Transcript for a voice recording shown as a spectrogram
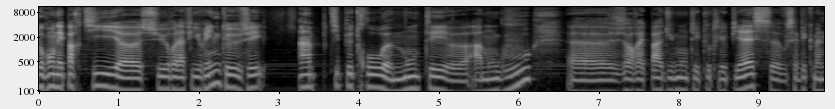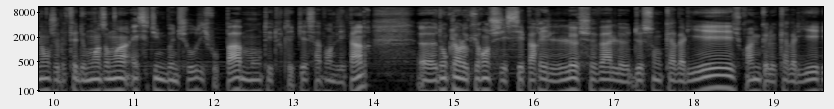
Donc on est parti sur la figurine que j'ai un petit peu trop euh, monté euh, à mon goût. Euh, j'aurais pas dû monter toutes les pièces. Vous savez que maintenant je le fais de moins en moins et c'est une bonne chose. Il faut pas monter toutes les pièces avant de les peindre. donc là en l'occurrence j'ai séparé le cheval de son cavalier. Je crois même que le cavalier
